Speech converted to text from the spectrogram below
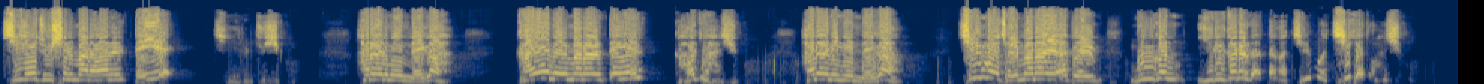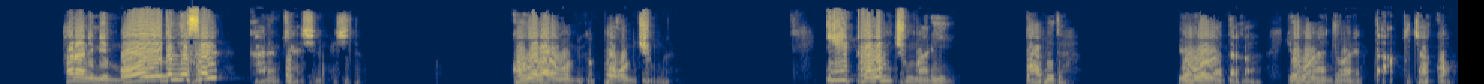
지혜 주실 만한 때에 지혜를 주시고 하나님이 내가 가야 될 만한 때에 가게 하시고 하나님이 내가 짊어질 만해야 될 물건 일들을 갖다가 짊어지게도 하시고 하나님이 모든 것을 가능케 하시는 것이다. 그게 바로 뭡니까? 복음 충만. 이 복음 충만이 답이다. 요걸 갖다가 요번 한 주간에 딱 붙잡고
